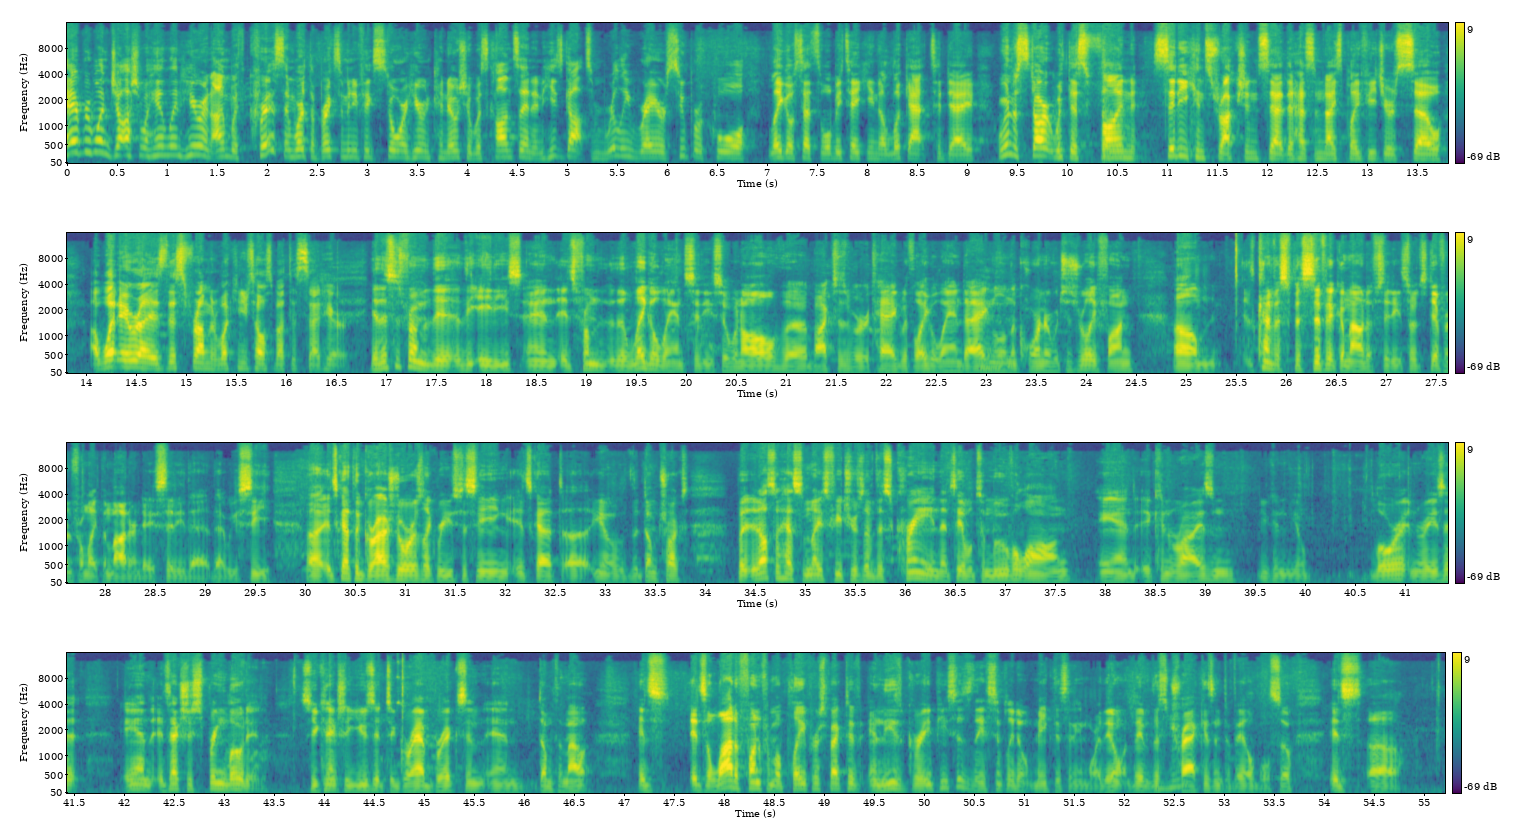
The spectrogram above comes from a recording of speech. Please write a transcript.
Hey everyone, Joshua Hanlon here, and I'm with Chris, and we're at the Bricks and Minifigs store here in Kenosha, Wisconsin, and he's got some really rare, super cool Lego sets that we'll be taking a look at today. We're going to start with this fun city construction set that has some nice play features. So, uh, what era is this from, and what can you tell us about this set here? Yeah, this is from the the 80s, and it's from the Legoland city. So when all the boxes were tagged with Legoland diagonal in the corner, which is really fun. Um, it's kind of a specific amount of city, so it's different from like the modern day city that, that we see. Uh, it's got the garage doors like we're used to seeing. It's got uh, you know the dump trucks, but it also has some nice features of this crane that's able to move along, and it can rise and you can you know lower it and raise it, and it's actually spring loaded, so you can actually use it to grab bricks and, and dump them out. It's it's a lot of fun from a play perspective, and these gray pieces they simply don't make this anymore. They don't. They, this track isn't available, so it's. Uh,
